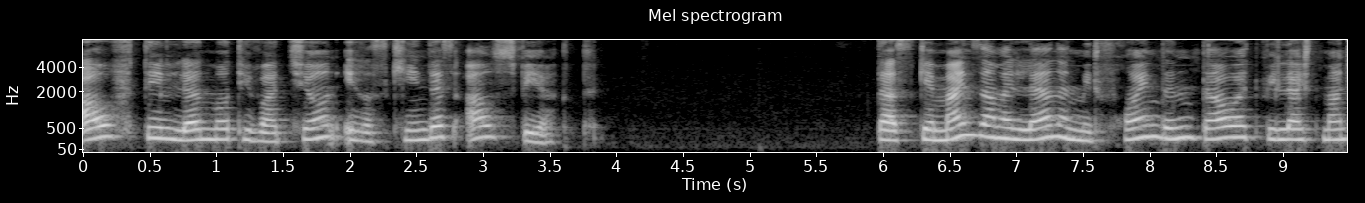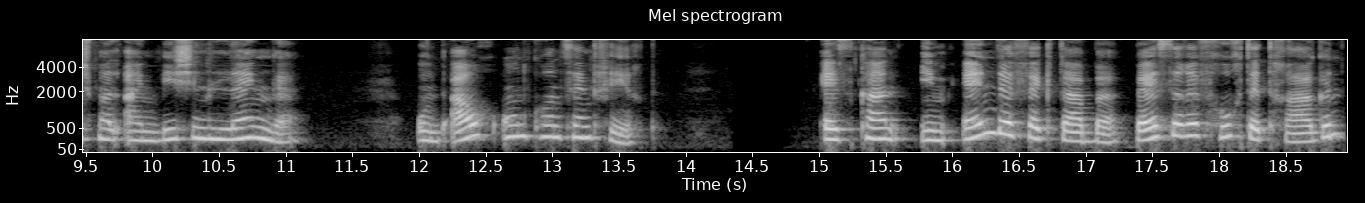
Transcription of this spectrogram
auf die Lernmotivation Ihres Kindes auswirkt. Das gemeinsame Lernen mit Freunden dauert vielleicht manchmal ein bisschen länger und auch unkonzentriert. Es kann im Endeffekt aber bessere Früchte tragen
